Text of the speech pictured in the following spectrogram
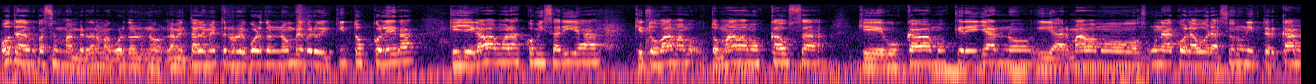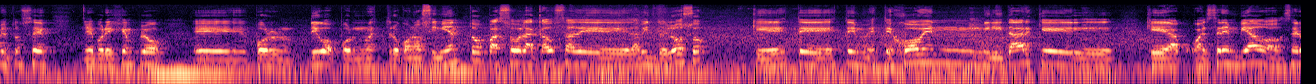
otra agrupación más, en verdad no me acuerdo, lamentablemente no recuerdo el nombre, pero distintos colegas que llegábamos a las comisarías, que tomábamos, tomábamos causa, que buscábamos querellarnos y armábamos una colaboración, un intercambio. Entonces, eh, por ejemplo, eh, por, digo, por nuestro conocimiento pasó la causa de David Veloso, que este, este, este joven militar que que al ser enviado, a ser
